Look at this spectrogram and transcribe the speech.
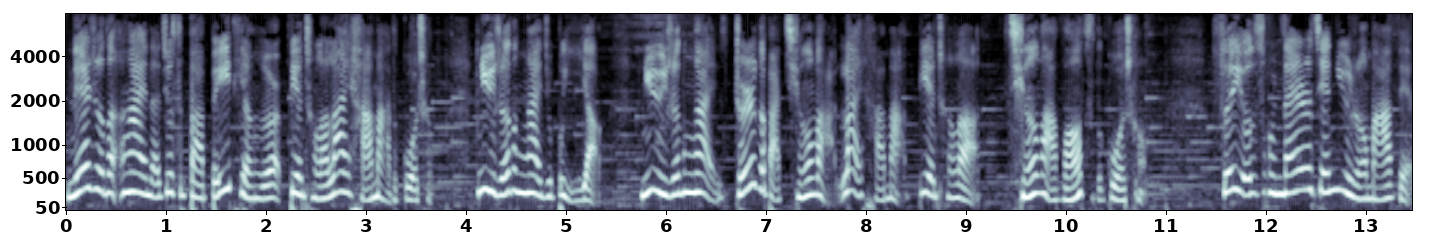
男人的爱呢，就是把白天鹅变成了癞蛤蟆的过程；女人的爱就不一样，女人的爱这个把青蛙、癞蛤蟆变成了青蛙王子的过程。所以有的时候，男人嫌女人麻烦，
